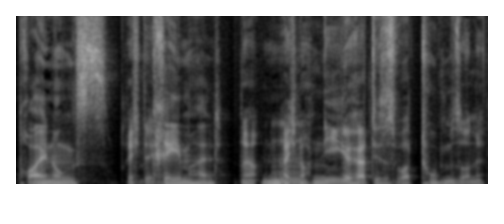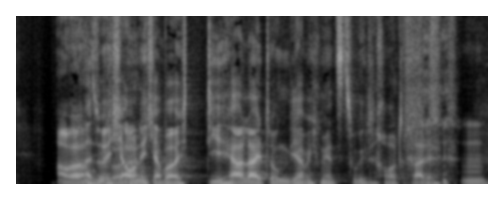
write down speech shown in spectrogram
Bräunungscreme Richtig. halt. Ja. Mhm. Habe ich noch nie gehört, dieses Wort Tubensonne. Aber Also ich auch nicht, aber ich, die Herleitung, die habe ich mir jetzt zugetraut gerade. Mhm.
